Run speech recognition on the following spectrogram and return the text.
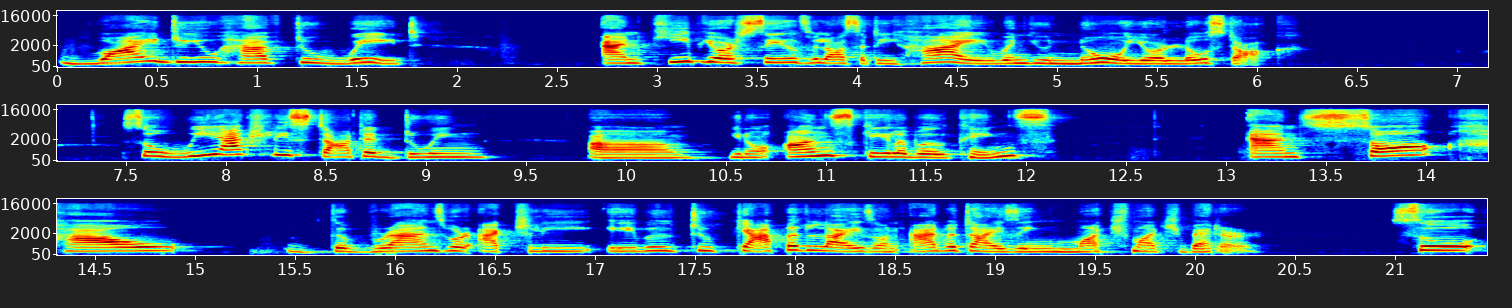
why do you have to wait and keep your sales velocity high when you know you're low stock? So we actually started doing, um, you know, unscalable things and saw how the brands were actually able to capitalize on advertising much, much better. So,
